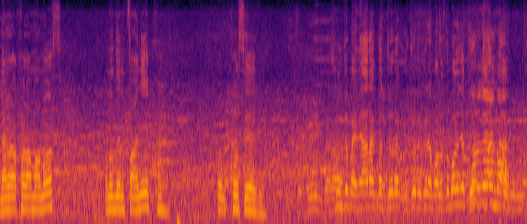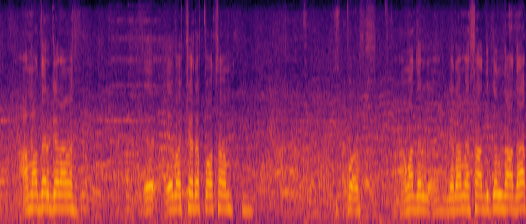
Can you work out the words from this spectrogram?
ন্যাংরা খরা মানুষ কোনোদিন পাইনি খুব খুব খুশি হয়েছি। শুনতে পাইনি আর একবার জোরে জোরে করে বলো তো বলো যে খুব ঠান্ডা। আমাদের গ্রামে এ- এবছরে প্রথম আমাদের গ্রামে সাদিকুল দাদা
